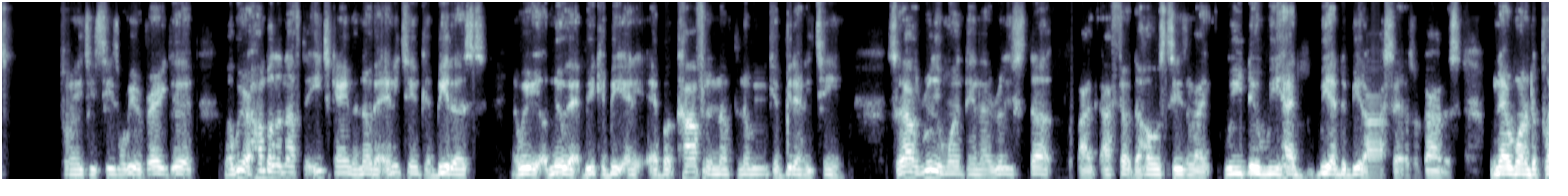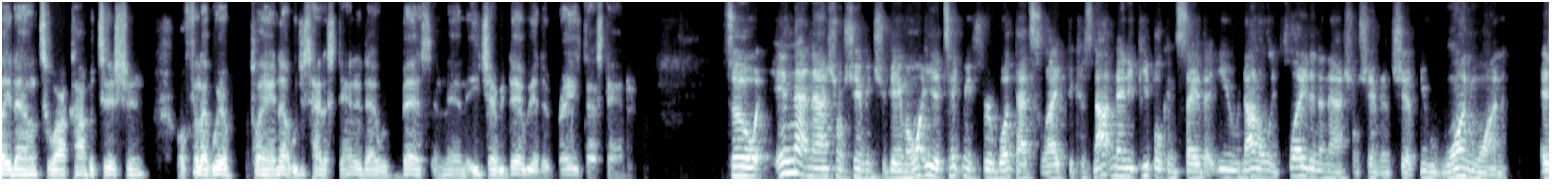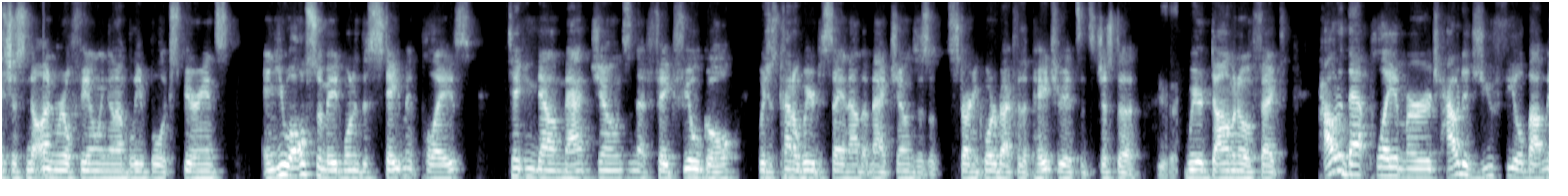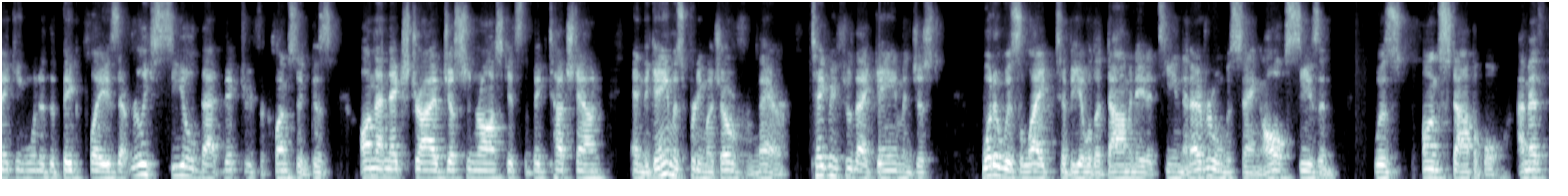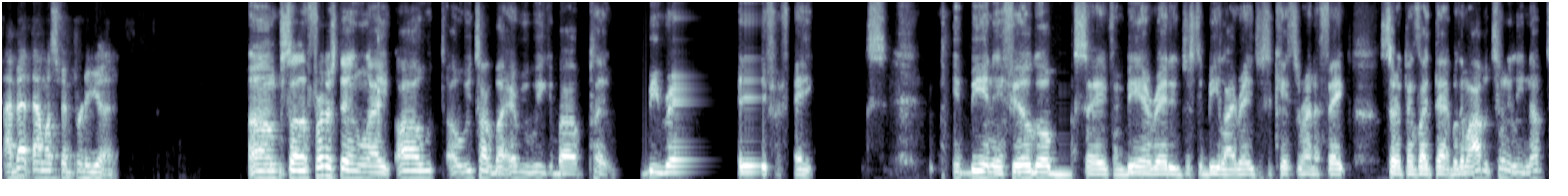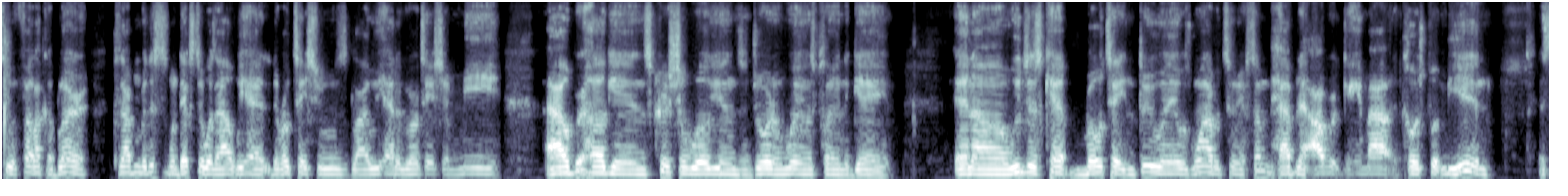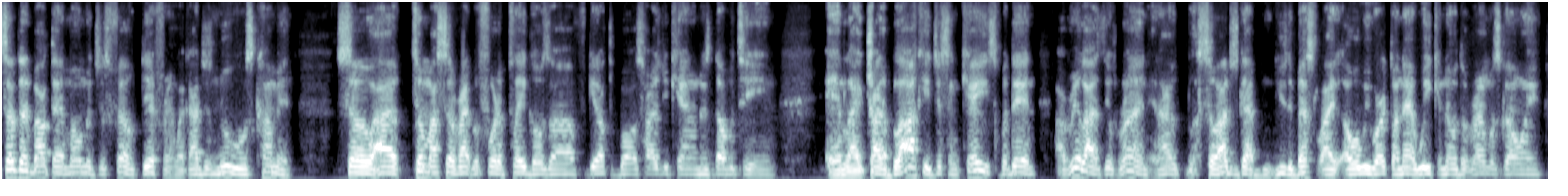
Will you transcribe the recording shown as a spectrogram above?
2018 season, we were very good, but we were humble enough to each game to know that any team can beat us, and we knew that we could beat any, but confident enough to know we could beat any team. So that was really one thing that really stuck. Like I felt the whole season, like we knew we had we had to beat ourselves regardless. We never wanted to play down to our competition or feel like we were playing up. We just had a standard that was best, and then each every day we had to raise that standard. So in that national championship game, I want you to take me through what that's like because not many people can say that you not only played in a national championship, you won one. It's just an unreal feeling, an unbelievable experience. And you also made one of the statement plays, taking down Mac Jones in that fake field goal which is kind of weird to say now that Mac Jones is a starting quarterback for the Patriots. It's just a yeah. weird domino effect. How did that play emerge? How did you feel about making one of the big plays that really sealed that victory for Clemson? Because on that next drive, Justin Ross gets the big touchdown, and the game is pretty much over from there. Take me through that game and just what it was like to be able to dominate a team that everyone was saying all season was unstoppable. I bet I bet that must have been pretty good. Um, so the first thing, like, oh, oh we talk about every week about play, be ready for fakes, being in field goal safe, and being ready just to be like ready just in case to run a fake, certain things like that. But the opportunity leading up to it felt like a blur because I remember this is when Dexter was out. We had the rotation was like we had a rotation me, Albert Huggins, Christian Wilkins, and Jordan Williams playing the game. And uh, we just kept rotating through, and it was one opportunity. Something happened, Albert came out, and coach put me in. And something about that moment just felt different. Like I just knew it was coming. So I told myself right before the play goes off, get off the ball as hard as you can on this double team, and like try to block it just in case. But then I realized it was run, and I so I just got used the best like oh we worked on that week and know the run was going.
